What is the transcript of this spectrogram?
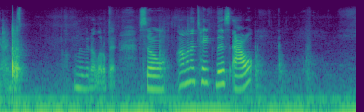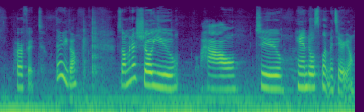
yeah, I just move it a little bit. So I'm gonna take this out. Perfect. There you go. So I'm gonna show you how to handle splint material.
